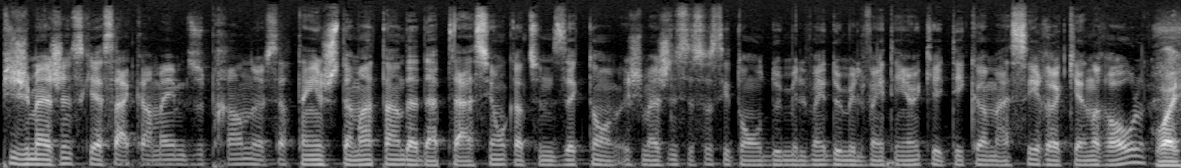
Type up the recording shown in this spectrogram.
Puis j'imagine que ça a quand même dû prendre un certain justement temps d'adaptation quand tu me disais que ton. J'imagine c'est ça, c'est ton 2020-2021 qui a été comme assez rock'n'roll. Ouais.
